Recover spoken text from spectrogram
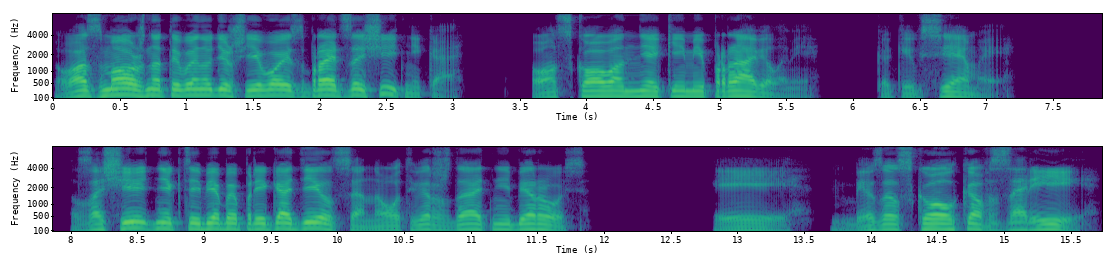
Возможно, ты вынудишь его избрать защитника. Он скован некими правилами, как и все мы. Защитник тебе бы пригодился, но утверждать не берусь. И без осколков зари.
